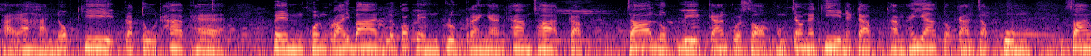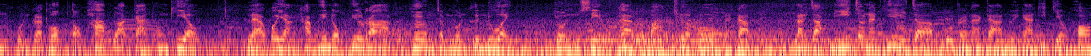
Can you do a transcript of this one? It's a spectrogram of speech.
ขายอาหารนกที่ประตูท่าแพเป็นคนไร้บ้านแล้วก็เป็นกลุ่มแรงงานข้ามชาติครับจะหลบหลีกการตรวจสอบของเจ้าหน้าที่นะครับทำให้ยากต่อการจับกลุ่ม สร้างผลกระทบต่อภาพลักษณ์การท่องเที่ยว แล้วก็ยังทำให้นกพิราบเพิ่มจำนวนขึ้นด้วย จนเสี่ยงแพร่ระบาดเชื้อโรคนะครับ หลังจากนี้เจ้าหน้าที่จะบูรณาการหน่วยงานที่เกี่ยวข้อง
